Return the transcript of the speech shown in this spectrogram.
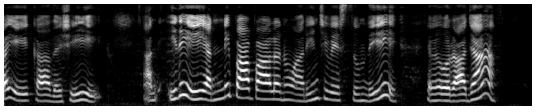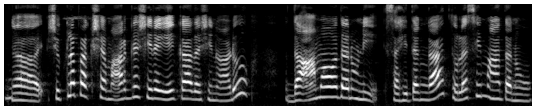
ఏకాదశి. ఇది అన్ని పాపాలను అరించి వేస్తుంది. ఓ రాజా శుక్లపక్ష మార్గశిర ఏకాదశి నాడు దామోదరుని సహితంగా తులసి మాతను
